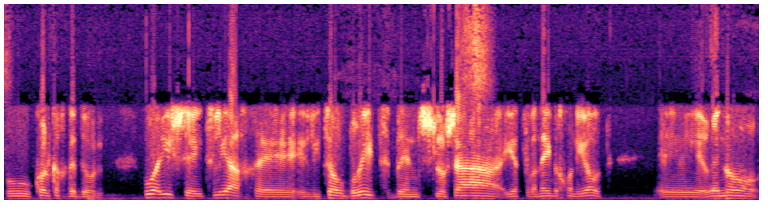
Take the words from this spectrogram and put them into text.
הוא כל כך גדול. הוא האיש שהצליח אה, ליצור ברית בין שלושה יצרני מכוניות, אה, רנו,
